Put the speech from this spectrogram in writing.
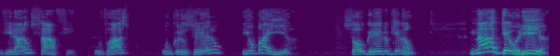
viraram SAF: o Vasco, o Cruzeiro e o Bahia. Só o Grêmio que não. Na teoria,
